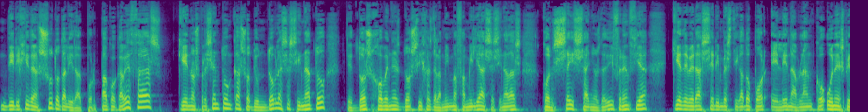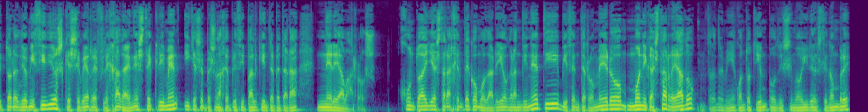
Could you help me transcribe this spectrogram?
Dirigida en su totalidad por Paco Cabezas, que nos presenta un caso de un doble asesinato de dos jóvenes, dos hijas de la misma familia asesinadas con seis años de diferencia, que deberá ser investigado por Elena Blanco, una inspectora de homicidios que se ve reflejada en este crimen y que es el personaje principal que interpretará Nerea Barros. Junto a ella estará gente como Darío Grandinetti, Vicente Romero, Mónica Estarreado, mía, cuánto tiempo décimo oír este nombre,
